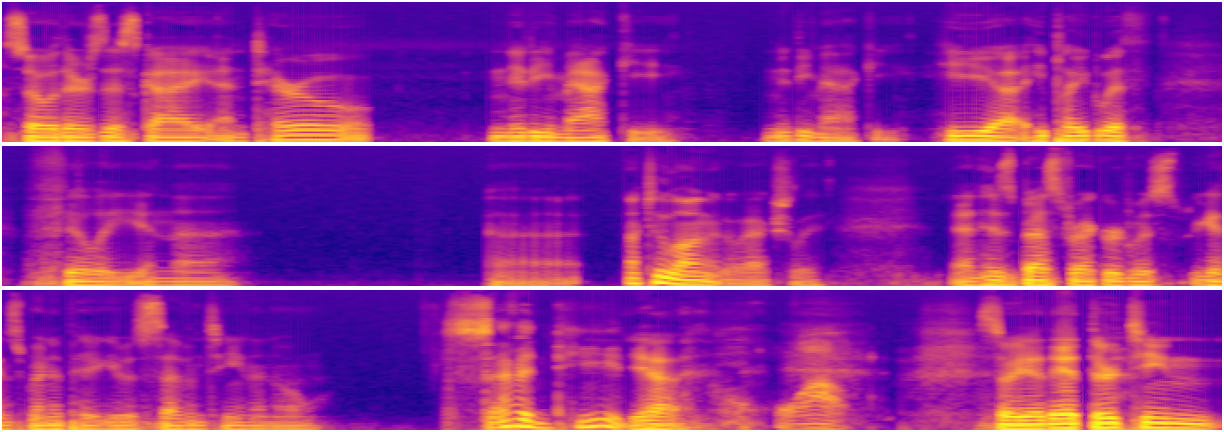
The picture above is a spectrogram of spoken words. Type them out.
So there's this guy Antero Niittymaki. Niittymaki. He uh, he played with Philly in the uh, not too long ago actually, and his best record was against Winnipeg. He was 17 and 0. Seventeen. Yeah. Wow. So yeah, they had 13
